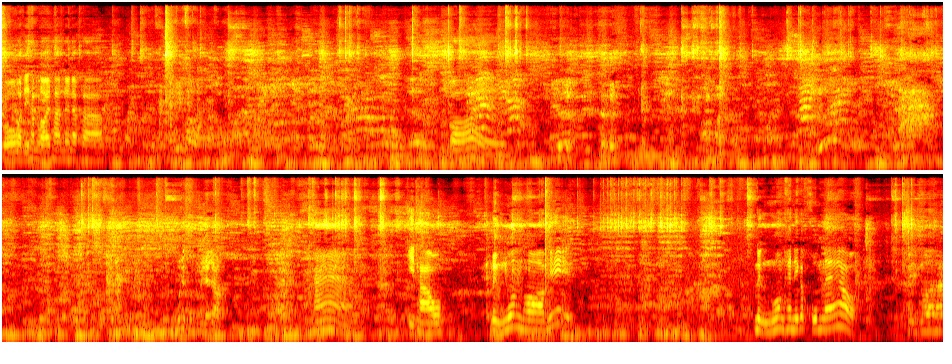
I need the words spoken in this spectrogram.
โอ้สวัสดีทั้งร้อยท่านด้วยนะครับ โอ้ยอุ้ยคนดูเยอะจังห้ากี่เทาหนึ่งม่วงพอพี่หนึ่งม่วงแค่นี้ก็คุ้มแล้วสี่ตัวแล้วนะ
